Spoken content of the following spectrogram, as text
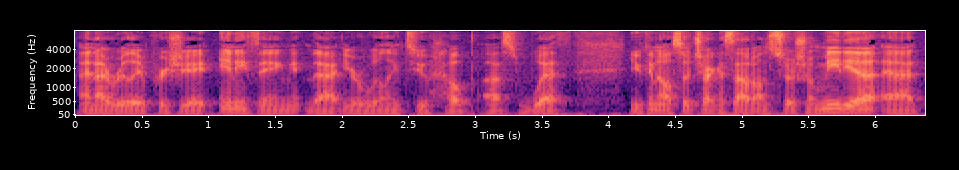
and I really appreciate anything that you're willing to help us with. You can also check us out on social media at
